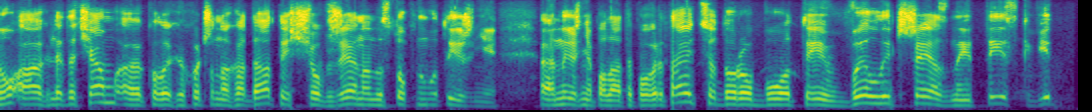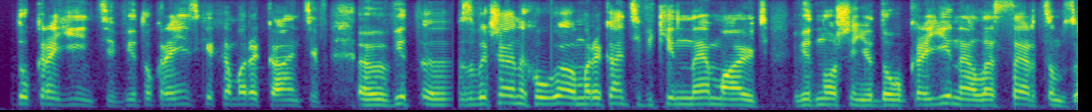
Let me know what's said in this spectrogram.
Ну а глядачам, е, колеги, хочу нагадати, що вже на наступному тижні е, нижня палата повертається до роботи. Величезний тиск від українців, від українських американців, е, від звичайних американців, які не мають відношення до України, але серцем з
